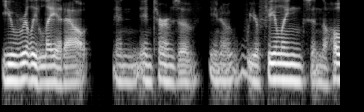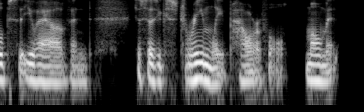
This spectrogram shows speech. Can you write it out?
you really lay it out in in terms of you know your feelings and the hopes that you have and just an extremely powerful moment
